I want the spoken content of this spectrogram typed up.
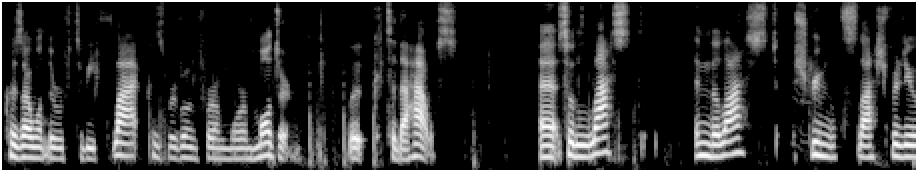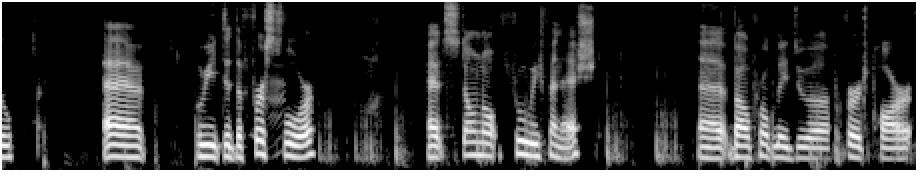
because I want the roof to be flat because we're going for a more modern look to the house. Uh, so the last in the last stream slash video, uh, we did the first floor. It's still not fully finished, uh, but I'll probably do a third part,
